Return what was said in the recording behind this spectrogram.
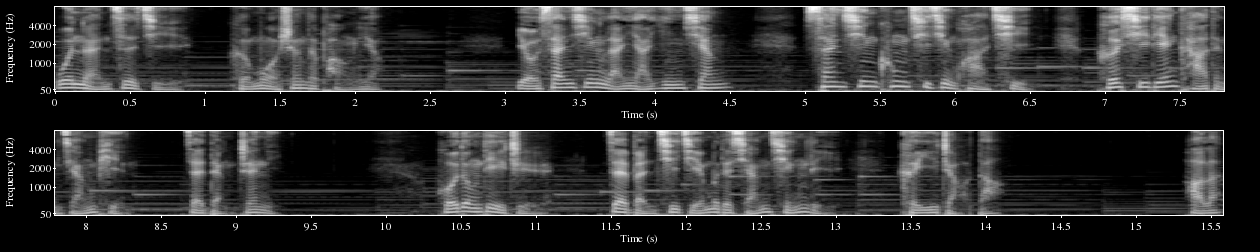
温暖自己和陌生的朋友。有三星蓝牙音箱、三星空气净化器和洗点卡等奖品在等着你。活动地址在本期节目的详情里可以找到。好了，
